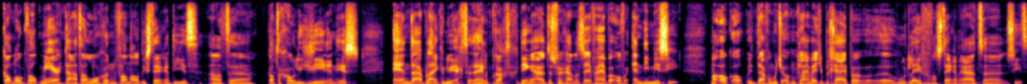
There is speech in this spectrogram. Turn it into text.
kan ook wel meer data loggen van al die sterren die het aan het eh, categoriseren is. En daar blijken nu echt eh, hele prachtige dingen uit. Dus we gaan het eens even hebben over en die missie. Maar ook, ook- daarvoor moet je ook een klein beetje begrijpen eh, hoe het leven van sterren eruit eh, ziet.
